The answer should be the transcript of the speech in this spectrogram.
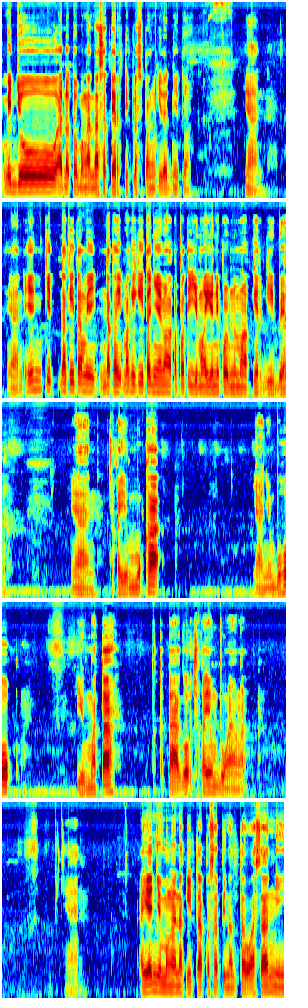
medyo ano to mga nasa 30 plus pang edad nito. Yan. Yan. Yan kit, nakita mo makikita niyo mga kapatid yung mga uniform ng mga caregiver. Yan. Tsaka yung muka. Yan, yung buhok. Yung mata. Katago. Tsaka yung bunganga. Yan. Ayan yung mga nakita ko sa pinagtawasan ni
